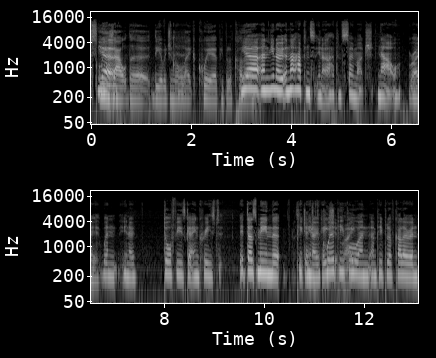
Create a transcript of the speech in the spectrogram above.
squeeze Yeah. out the the original like queer people of color? Yeah, and you know, and that happens. You know, that happens so much now, right? Mm. When you know, door fees get increased, it does mean that pe- you know queer people right? and, and people of color and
